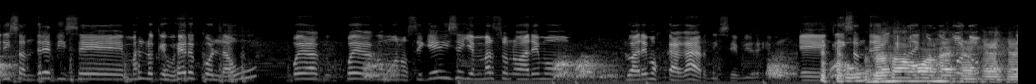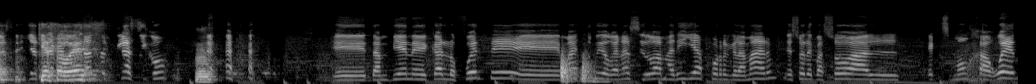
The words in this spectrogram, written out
Cris Andrés dice, más lo que jugaron con la U, juega, juega como no sé qué, dice, y en marzo nos haremos, lo haremos cagar, dice. Eh, Cris Andrés, ya, ya está es? el clásico. Eh, también eh, Carlos Fuente, eh, más estúpido ganarse dos amarillas por reclamar. Eso le pasó al ex monja web.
